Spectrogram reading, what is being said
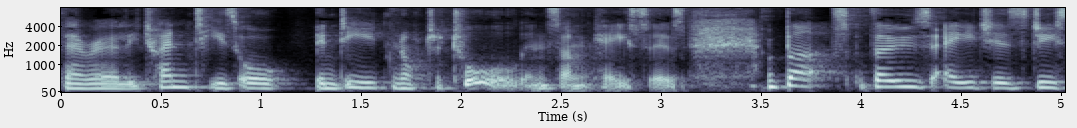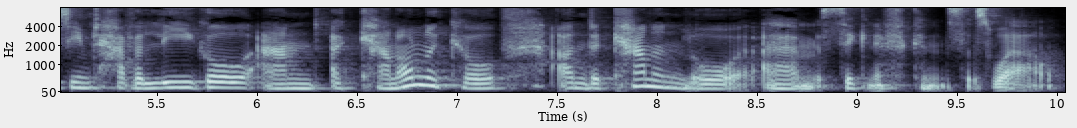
their early 20s or indeed not at all in some cases. But those ages do seem to have a legal and a canonical under canon law um, significance as well.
